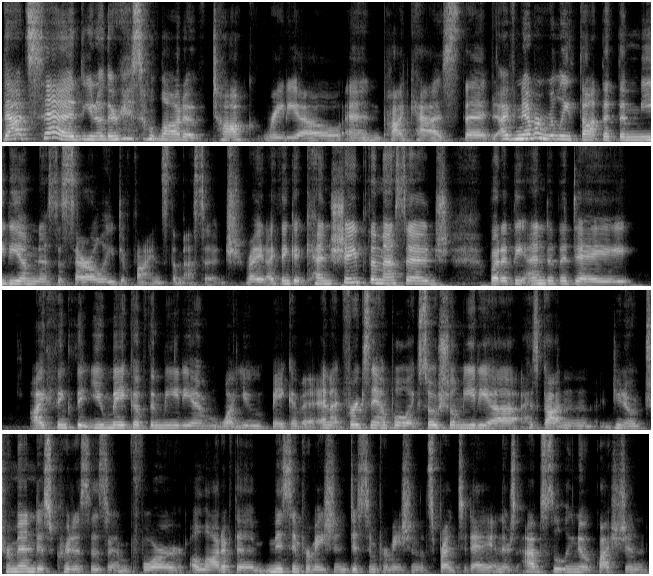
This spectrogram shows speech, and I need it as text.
That said, you know, there is a lot of talk radio and podcasts that I've never really thought that the medium necessarily defines the message, right? I think it can shape the message, but at the end of the day, I think that you make of the medium what you make of it. And for example, like social media has gotten, you know, tremendous criticism for a lot of the misinformation, disinformation that's spread today. And there's absolutely no question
